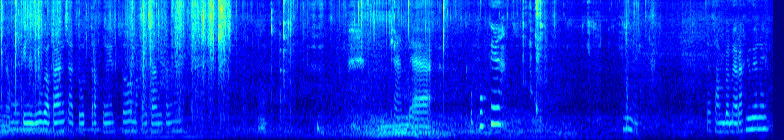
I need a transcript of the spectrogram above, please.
Nggak mungkin juga kan satu truk gitu makan santan. Hmm. canda. Kerupuknya hmm. kita sambal merah juga nih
